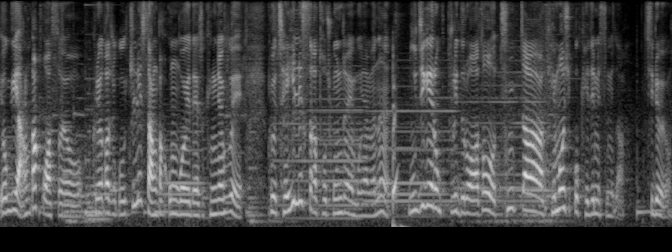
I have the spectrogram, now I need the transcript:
여기 안 갖고 왔어요. 그래가지고 힐리스 안 갖고 온 거에 대해서 굉장히 후회. 그리고 제 힐리스가 더 좋은 점이 뭐냐면은 무지개로 불이 들어와서 진짜 개 멋있고 개 재밌습니다. 지려요.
